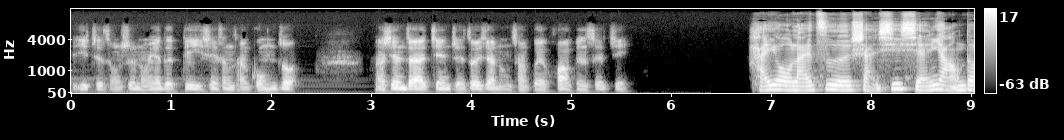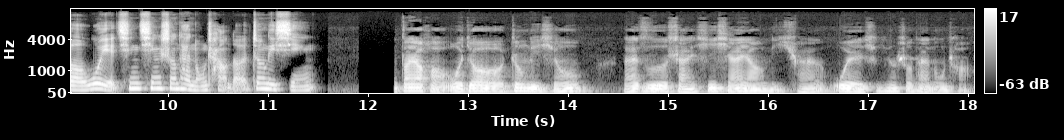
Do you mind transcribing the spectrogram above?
一直从事农业的第一线生产工作，那现在兼职做一下农场规划跟设计。还有来自陕西咸阳的沃野青青生态农场的郑立行。大家好，我叫郑立行，来自陕西咸阳礼泉沃野青青生态农场。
